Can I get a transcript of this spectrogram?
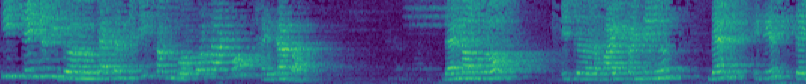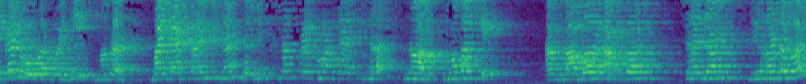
He changed the uh, capital city from Golconda to Hyderabad. Then also it uh, fight continues. Then it is taken over by the Mughal. By that time, children, the Muslims were not there in the north. Mughal came. Uh, Babur, Akbar, Shahjahan. You heard the word?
